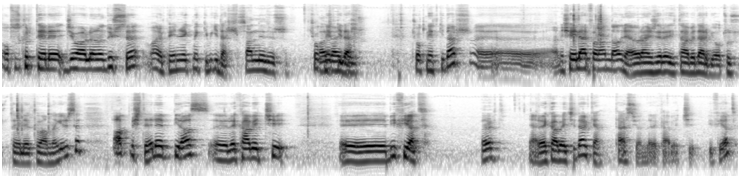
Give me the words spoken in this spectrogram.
30-40 TL civarlarına düşse var ya peynir ekmek gibi gider. Sen ne diyorsun? Çok net Acayip gider. olur. Çok net gider. Ee, hani şeyler falan da alır yani öğrencilere hitap eder bir 30 TL kıvamına gelirse. 60 TL biraz e, rekabetçi e, bir fiyat. Evet. Yani rekabetçi derken ters yönde rekabetçi bir fiyat.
